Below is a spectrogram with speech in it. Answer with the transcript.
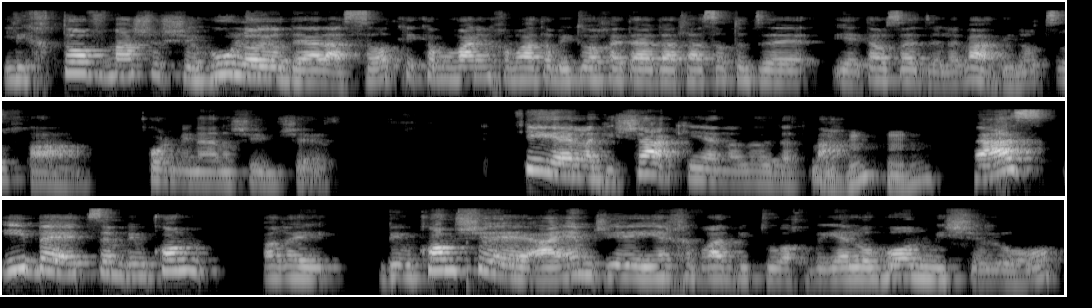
לכתוב משהו שהוא לא יודע לעשות, כי כמובן אם חברת הביטוח הייתה יודעת לעשות את זה, היא הייתה עושה את זה לבד, היא לא צריכה כל מיני אנשים ש... כי אין לה גישה, כי אין לה לא יודעת מה. ואז היא בעצם במקום, הרי במקום שה-MGA יהיה חברת ביטוח ויהיה לו הון משלו,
